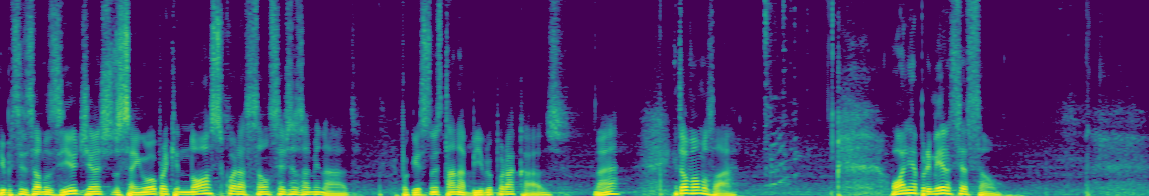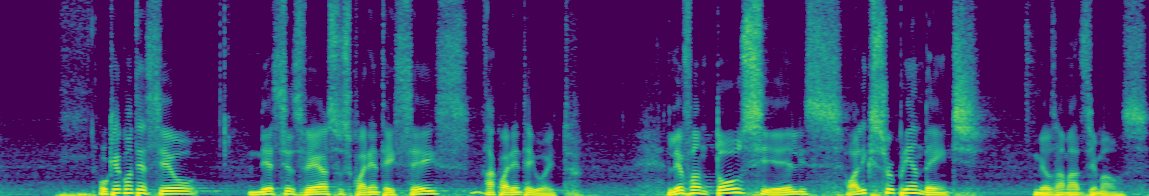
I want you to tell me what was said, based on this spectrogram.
E precisamos ir diante do Senhor para que nosso coração seja examinado. Porque isso não está na Bíblia por acaso. Né? Então vamos lá. Olhem a primeira sessão. O que aconteceu nesses versos 46 a 48? Levantou-se eles, olha que surpreendente, meus amados irmãos,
